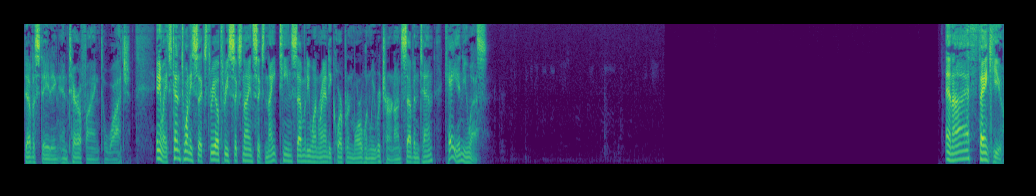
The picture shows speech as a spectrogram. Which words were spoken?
devastating and terrifying to watch. Anyway, it's 1026, 303 696 1971. Randy Corporon, more when we return on 710 KNUS. And I thank you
